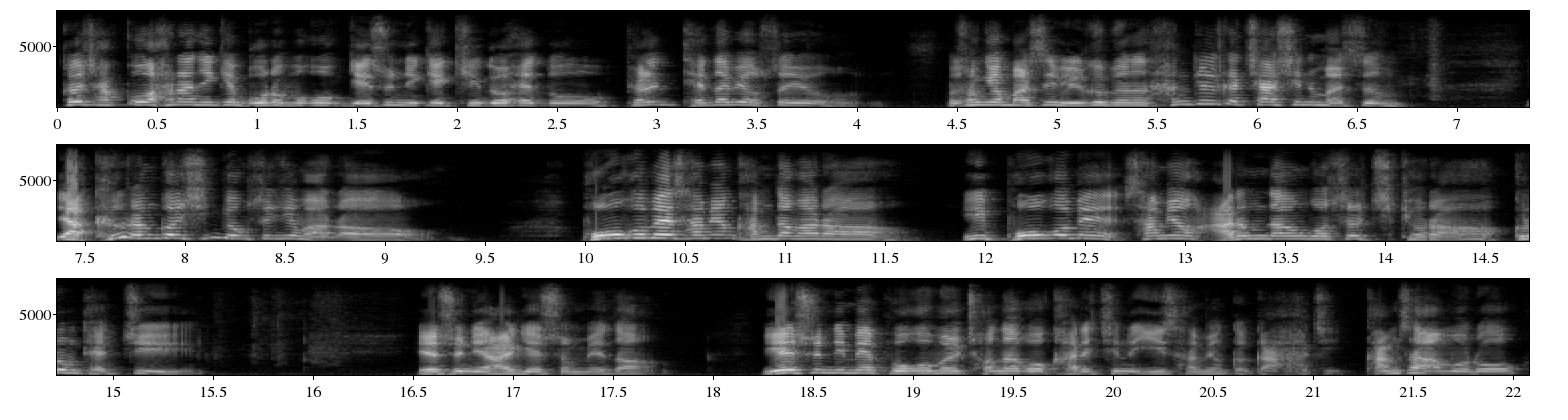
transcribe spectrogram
그래서 자꾸 하나님께 물어보고 예수님께 기도해도 별 대답이 없어요. 성경 말씀 읽으면 한결같이 하시는 말씀 야 그런 건 신경 쓰지 마라. 복음의 사명 감당하라. 이 복음의 사명 아름다운 것을 지켜라. 그럼 됐지. 예수님 알겠습니다. 예수님의 복음을 전하고 가르치는 이 사명 끝까지 감사함으로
